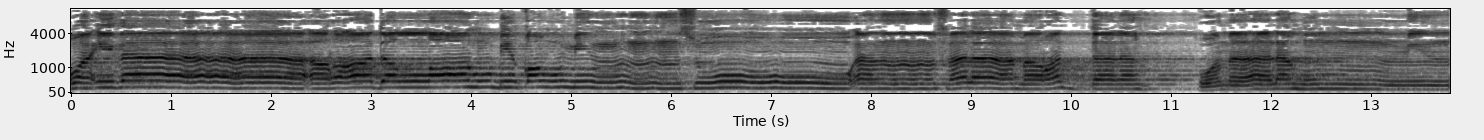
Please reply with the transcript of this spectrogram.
واذا اراد الله بقوم سوءا فلا مرد له وما لهم من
